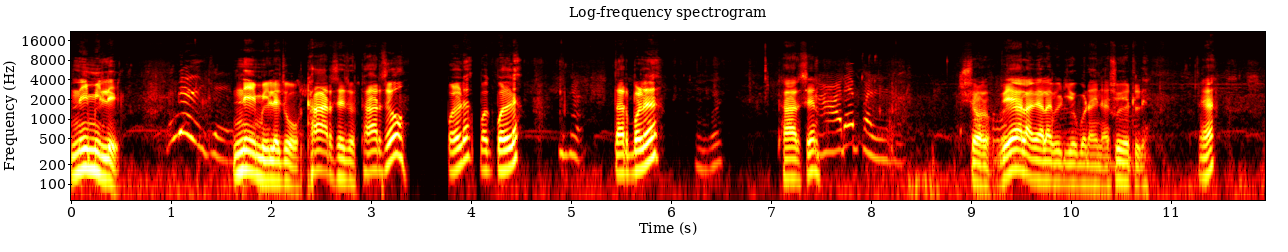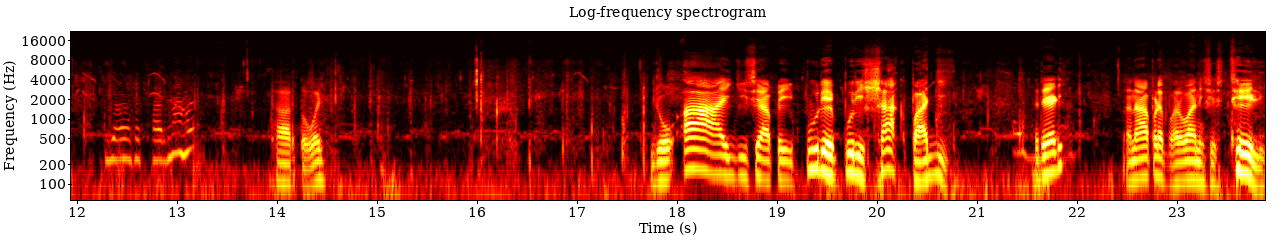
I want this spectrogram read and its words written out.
નહીં મિલે. નહીં મિલે, જો, ઠાર છે, જો, ઠાર છે પલડે, પગ પલડે. તાર પડે ઠાર છે ને? ચલો વહેલા વહેલા વીડિયો બનાવી નાખ્યો એટલે. હે? ઠાર તો હોય. જો, આ આવી ગઈ છે આપણી પૂરેપૂરી શાકભાજી. રેડી અને આપણે ભરવાની છે થેલી.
